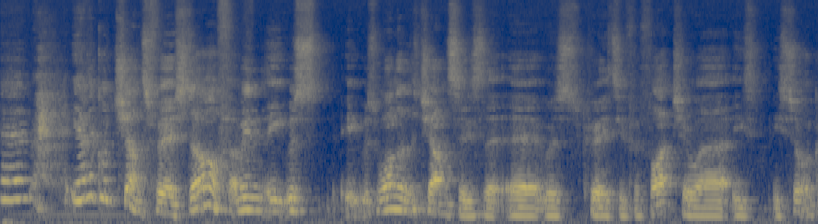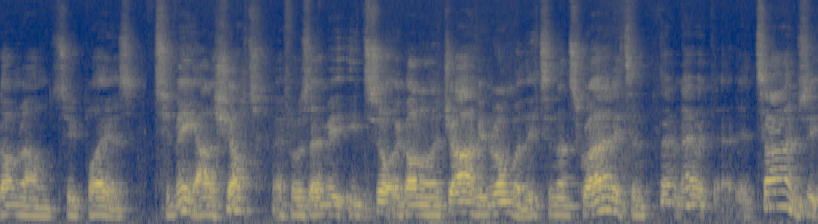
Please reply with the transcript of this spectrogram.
Um, he had a good chance first off. I mean, it was it was one of the chances that uh, was created for Fletcher where he's he's sort of gone round two players. To me, had a shot. If it was him, he- he'd sort of gone on a driving run with it and then squared it. And I don't know, at, at times he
